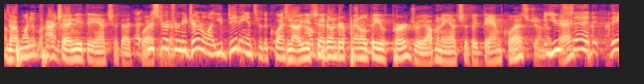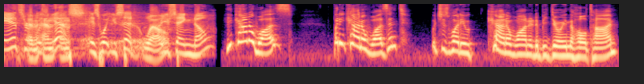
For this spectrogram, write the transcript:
of No, 2020. actually, I need to answer that Uh, question. Mr. Attorney General, you did answer the question. No, you I'll said under penalty of perjury. I'm going to answer the damn question. You said the answer And- was and- yes, and- is what you said. Well- Are you saying no? He kind of was, but he kind of wasn't, which is what he kind of wanted to be doing the whole time.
